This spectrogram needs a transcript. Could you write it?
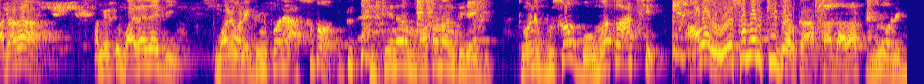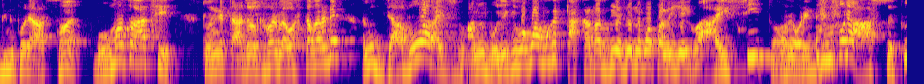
আর দাদা আমি একটু বাজার যাইতি তোমার অনেকদিন পরে আসছো তো একটু চিকেন আর মটন আনতে যাইতি তোমার বুঝো বৌমা তো আছে। আবার এসবের কি দরকার? তা দাদা তুমি অনেকদিন পরে আসছো হ্যাঁ? বৌমা তো আছে। তোমাকে চা জল খাওয়ার ব্যবস্থা করে আমি যাব আর আসব। আমি বলি কি বাবা আমাকে টাকাটা দিয়ে দেন বা পালিয়ে যাই। আইসি তো অনেক অনেকদিন পরে আসছো একটু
